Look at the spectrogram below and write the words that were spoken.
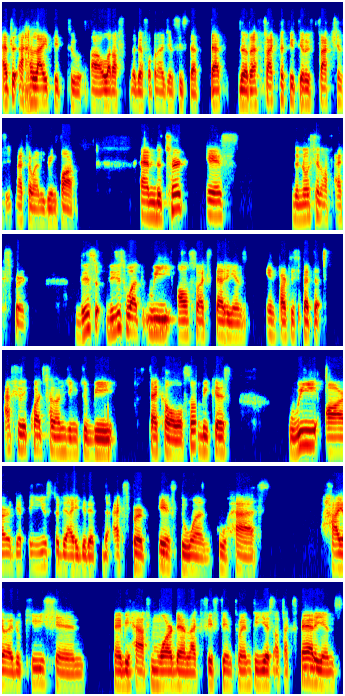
highlight it to a lot of the development agencies that that the reflectivity reflections matter when doing PAR. And the third is the notion of expert. This, this is what we also experience in participate actually quite challenging to be tackled also because we are getting used to the idea that the expert is the one who has higher education, maybe have more than like 15, 20 years of experience.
